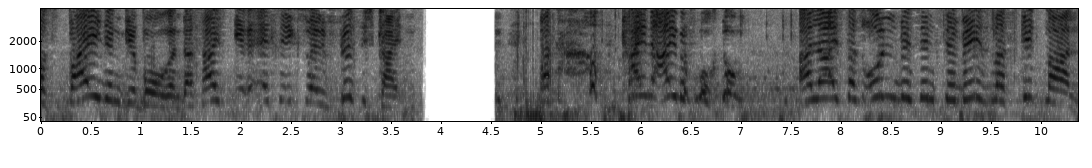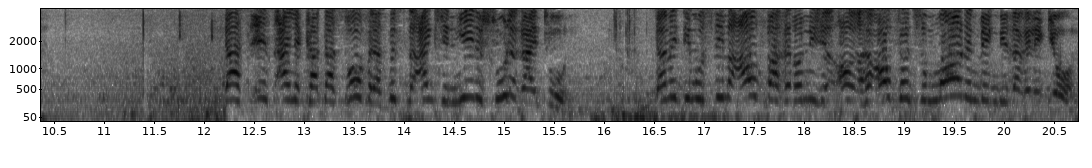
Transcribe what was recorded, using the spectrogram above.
aus beiden geboren. Das heißt, ihre sexuellen Flüssigkeiten. Keine Eibefruchtung. Allah ist das unwissendste Wesen, was es gibt, Mann. Das ist eine Katastrophe. Das müssten wir eigentlich in jede Schule reintun. Damit die Muslime aufwachen und nicht aufhören zu morden wegen dieser Religion.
